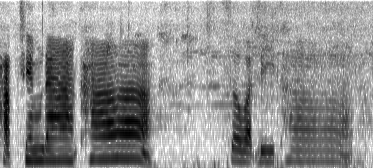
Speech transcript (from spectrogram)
ผักเชียงดาค่ะ สวัสดีค่ะ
